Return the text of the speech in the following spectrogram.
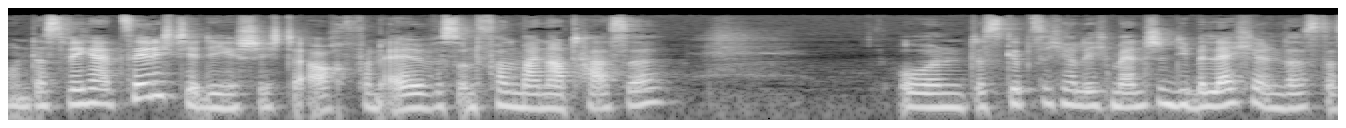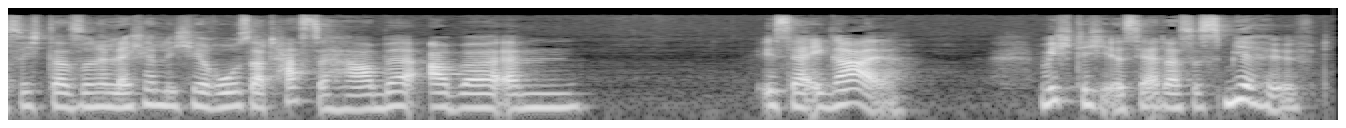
Und deswegen erzähle ich dir die Geschichte auch von Elvis und von meiner Tasse, und es gibt sicherlich Menschen, die belächeln das, dass ich da so eine lächerliche rosa Tasse habe, aber ähm, ist ja egal. Wichtig ist ja, dass es mir hilft.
